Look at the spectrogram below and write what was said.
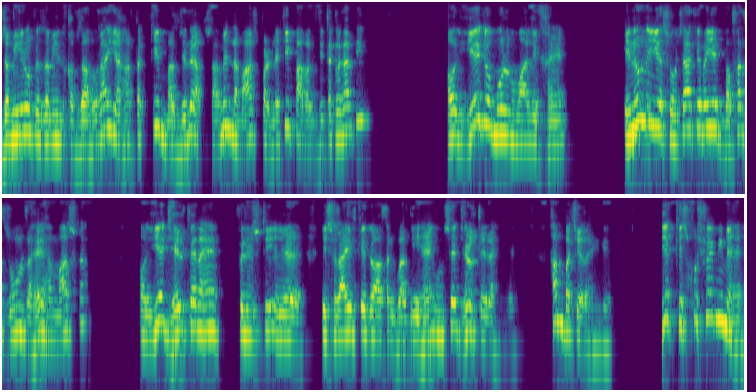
زمینوں پہ زمین قبضہ ہو رہا ہے، یہاں تک کہ مسجد اقسا میں نماز پڑھنے کی پابندی تک لگا دی۔ اور یہ جو مول ممالک ہیں، انہوں نے یہ سوچا کہ بھائی ایک بفر زون رہے حماس کا۔ اور یہ جھیلتے رہیں، فلسطین اسرائیل کے جو آتنکوادی ہیں، ان سے جھیلتے رہیں گے، ہم بچے رہیں گے۔ یہ کس خوش فہمی میں ہے؟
